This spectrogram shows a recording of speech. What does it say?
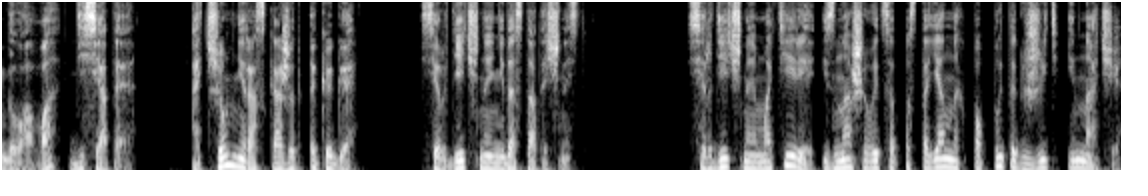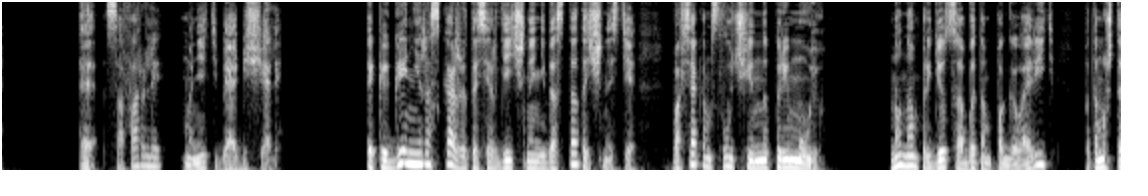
Глава 10. О чем не расскажет ЭКГ? Сердечная недостаточность. Сердечная материя изнашивается от постоянных попыток жить иначе. Э. Сафарли, мне тебя обещали. ЭКГ не расскажет о сердечной недостаточности, во всяком случае напрямую. Но нам придется об этом поговорить, потому что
